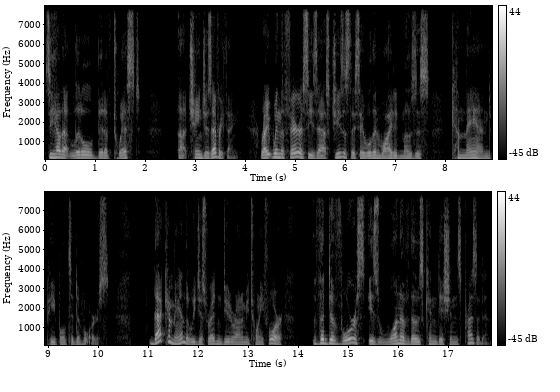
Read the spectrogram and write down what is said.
See how that little bit of twist uh, changes everything, right? When the Pharisees ask Jesus, they say, well, then why did Moses command people to divorce? That command that we just read in Deuteronomy 24, the divorce is one of those conditions precedent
